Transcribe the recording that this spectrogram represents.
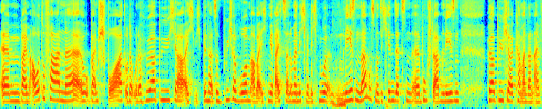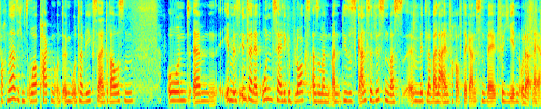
ähm, beim Autofahren, ne, beim Sport oder, oder Hörbücher. Ich, ich bin halt so ein Bücherwurm, aber ich, mir reicht es dann immer nicht, wenn ich nur mhm. lesen, ne, muss man sich hinsetzen, äh, Buchstaben lesen. Hörbücher kann man dann einfach ne, sich ins Ohr packen und irgendwo unterwegs sein draußen und ähm, eben das Internet, unzählige Blogs, also man, man dieses ganze Wissen, was äh, mittlerweile einfach auf der ganzen Welt für jeden oder naja,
